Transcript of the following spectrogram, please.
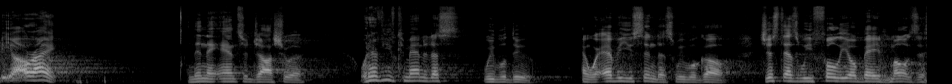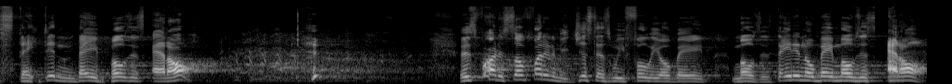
Be all right. And then they answered Joshua, Whatever you've commanded us, we will do. And wherever you send us, we will go. Just as we fully obeyed Moses. They didn't obey Moses at all. This part is so funny to me. Just as we fully obeyed Moses. They didn't obey Moses at all.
